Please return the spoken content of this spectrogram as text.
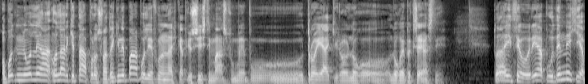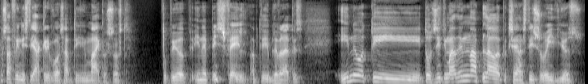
Οπότε είναι όλα, όλα αρκετά πρόσφατα και είναι πάρα πολύ εύκολο να έχει κάποιο σύστημα ας πούμε, που τρώει άκυρο λόγω, λόγω επεξεργαστή. Τώρα η θεωρία που δεν έχει αποσαφινιστεί ακριβώς από τη Microsoft το οποίο είναι επίσης fail από την πλευρά της είναι ότι το ζήτημα δεν είναι απλά ο επεξεργαστής ο ίδιος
